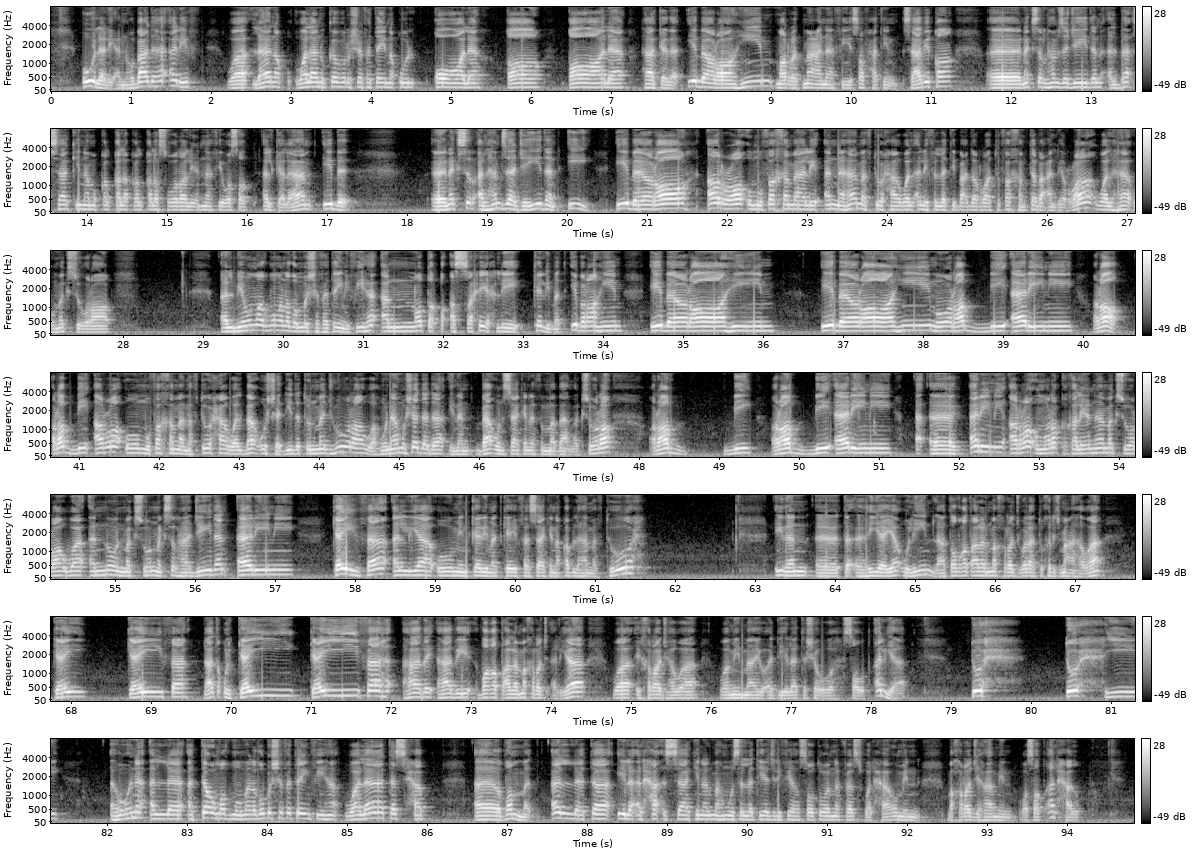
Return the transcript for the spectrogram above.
أولى لأنه بعدها ألف. ولا نق ولا نكبر الشفتين نقول قال قا قال هكذا. إبراهيم مرت معنا في صفحة سابقة. آه نكسر الهمزة جيدا. الباء ساكنة مقلقلة قلقلة صورة لأنها في وسط الكلام. إب. آه نكسر الهمزة جيدا. إي. إبرا الراء مفخمة لأنها مفتوحة والألف التي بعد الراء تفخم تبعا للراء والهاء مكسورة. الميم مضمومة نضم الشفتين فيها. النطق الصحيح لكلمة إبراهيم. إبراهيم. إبراهيم ربي أرني را. ربي الراء مفخمة مفتوحة والباء شديدة مجهورة وهنا مشددة. إذا باء ساكنة ثم باء مكسورة. ربي ربي أرني أرني الراء مرققة لأنها مكسورة والنون مكسور. نكسرها جيدا. أرني كيف الياء من كلمة كيف ساكنة قبلها مفتوح. إذا هي ياء لين لا تضغط على المخرج ولا تخرج مع هواء. كي كيف لا تقول كي كيف هذه هذه ضغط على مخرج الياء وإخراج هواء ومما يؤدي إلى تشوه صوت الياء. تح تحيي. هنا التاء مضمومة نضم الشفتين فيها. ولا تسحب. ضمت التاء إلى ألحاء الساكنة المهموسة التي يجري فيها الصوت والنفس والحاء من مخرجها من وسط الحلق.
